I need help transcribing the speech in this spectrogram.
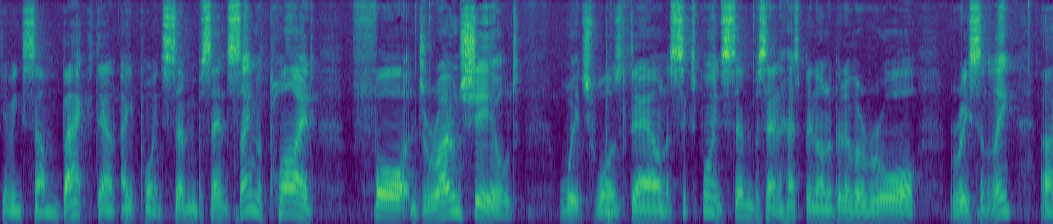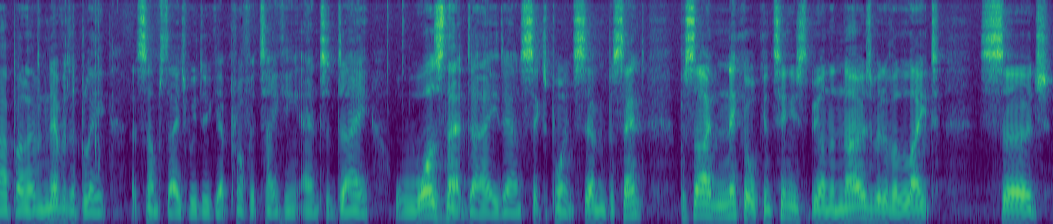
giving some back, down 8.7%. Same applied for Drone Shield which was down 6.7%. Has been on a bit of a roar recently, uh, but inevitably at some stage we do get profit taking, and today was that day, down 6.7%. Poseidon Nickel continues to be on the nose, a bit of a late surge.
